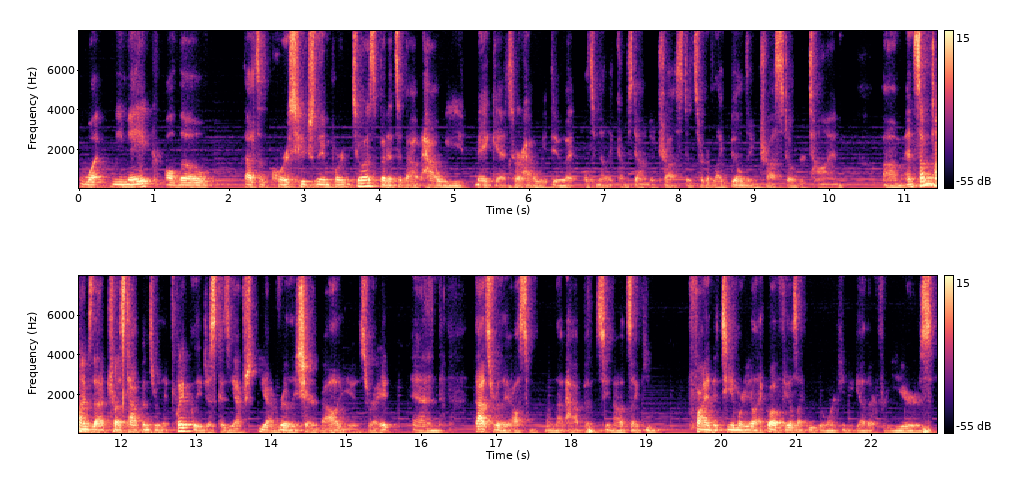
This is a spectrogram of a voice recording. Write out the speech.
what we make although that's of course hugely important to us but it's about how we make it or how we do it. Ultimately comes down to trust. It's sort of like building trust over time. Um, and sometimes that trust happens really quickly just because you have you have really shared values right? And that's really awesome when that happens you know? It's like you find a team where you're like oh it feels like we've been working together for years.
